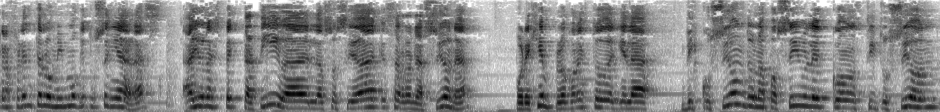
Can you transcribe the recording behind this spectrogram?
Referente a lo mismo que tú señalas, hay una expectativa en la sociedad que se relaciona, por ejemplo, con esto de que la discusión de una posible constitución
